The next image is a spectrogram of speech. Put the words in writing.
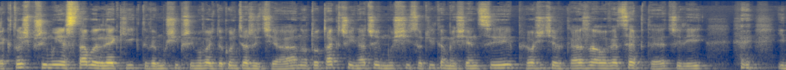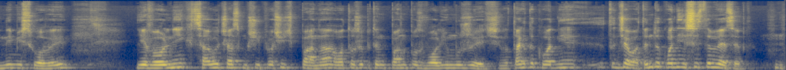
jak ktoś przyjmuje stałe leki, które musi przyjmować do końca życia, no to tak czy inaczej musi co kilka miesięcy prosić lekarza o receptę, czyli innymi słowy, niewolnik cały czas musi prosić pana o to, żeby ten pan pozwolił mu żyć. No tak dokładnie to działa. Ten dokładnie jest system recept.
